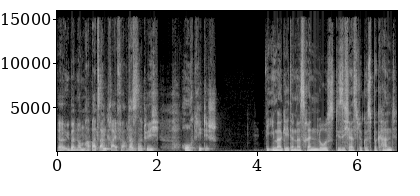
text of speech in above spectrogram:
äh, übernommen habe als Angreifer. Und das ist natürlich hochkritisch. Wie immer geht dann das Rennen los, die Sicherheitslücke ist bekannt,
